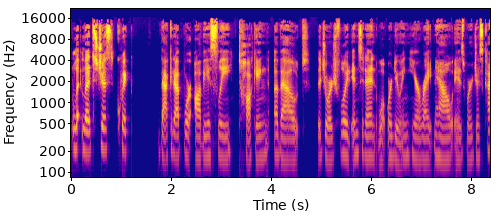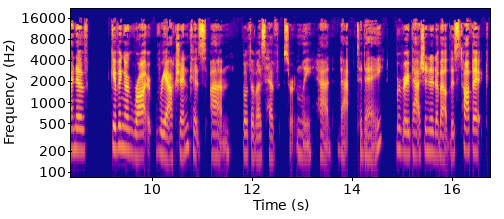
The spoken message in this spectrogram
let, let's just quick back it up. We're obviously talking about the George Floyd incident. What we're doing here right now is we're just kind of giving a raw reaction because um, both of us have certainly had that today. We're very passionate about this topic.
